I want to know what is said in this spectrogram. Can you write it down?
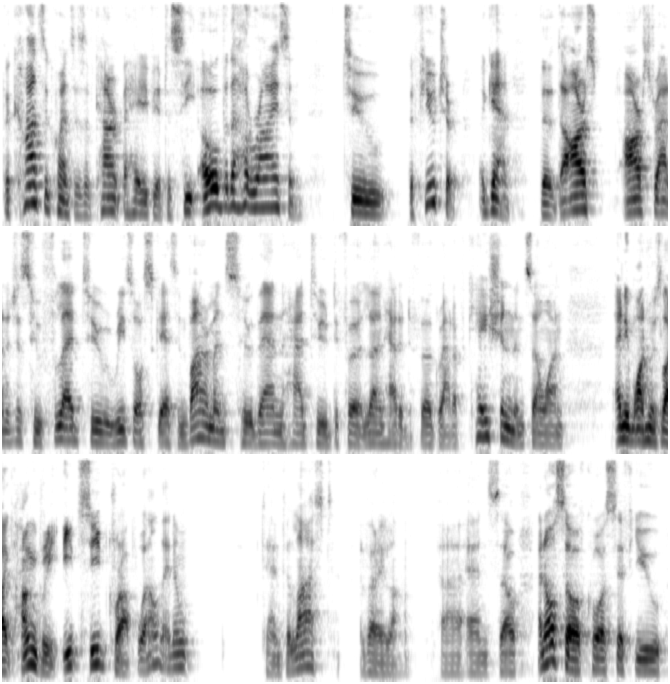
the consequences of current behavior, to see over the horizon to the future. Again, the, the R strategists who fled to resource-scarce environments, who then had to defer, learn how to defer gratification and so on. Anyone who's like hungry, eat seed crop, well, they don't tend to last very long. Uh, and so, and also, of course, if you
